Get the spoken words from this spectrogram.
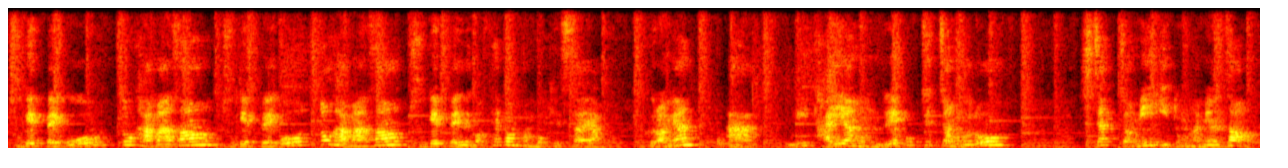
두 개 빼고 또 감아서 두 개 빼고 또 감아서 두 개 빼는 거 세 번 반복했어요. 그러면 아 우리 다이아몬드의 꼭지점으로 시작점이 이동하면서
